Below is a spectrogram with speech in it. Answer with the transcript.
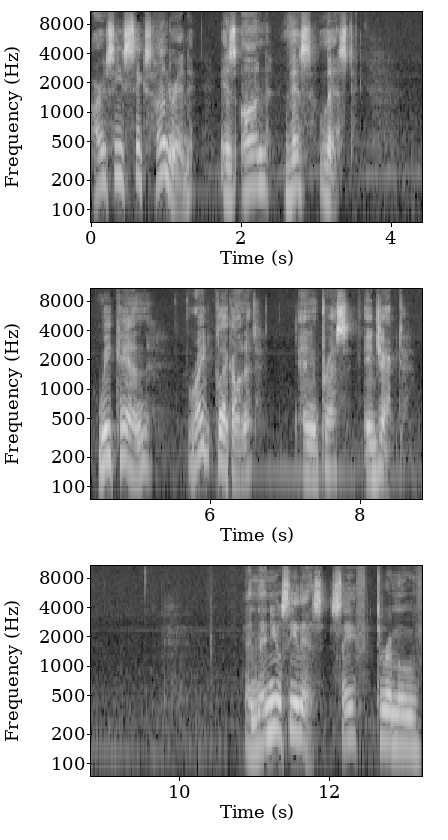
RC600 is on this list. We can right click on it and press eject. And then you'll see this, safe to remove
